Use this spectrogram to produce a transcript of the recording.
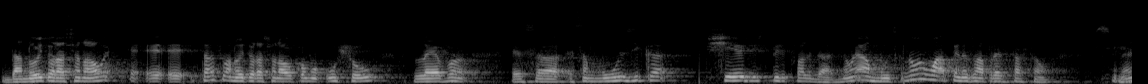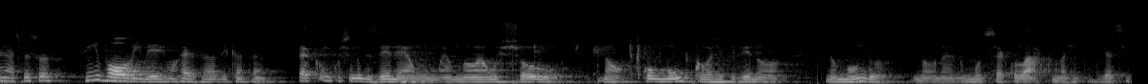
da noite oracional, é, é, é, tanto a noite oracional como o show leva essa, essa música cheia de espiritualidade. Não é a música, não é apenas uma apresentação. Né? As pessoas se envolvem mesmo rezando e cantando. É como costuma dizer, né? É um, é, não é um show não, comum, como a gente vê no, no mundo, no, né? no mundo secular, como a gente diz assim.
